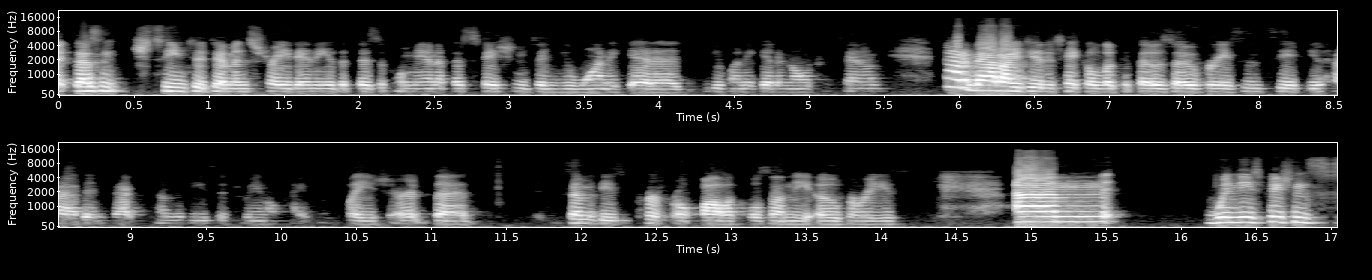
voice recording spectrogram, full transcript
but doesn't seem to demonstrate any of the physical manifestations, and you want to get a you want to get an ultrasound, not a bad idea to take a look at those ovaries and see if you have, in fact, some of these adrenal hyperplasia, or the some of these peripheral follicles on the ovaries. Um, when these patients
